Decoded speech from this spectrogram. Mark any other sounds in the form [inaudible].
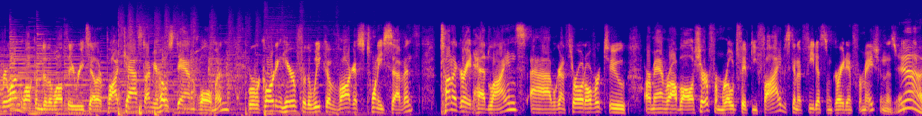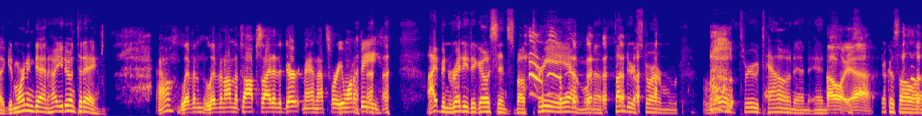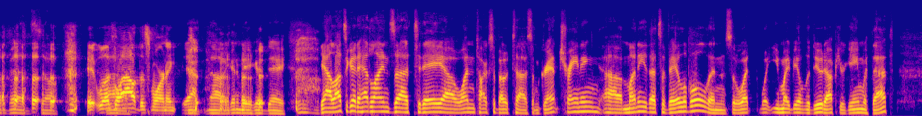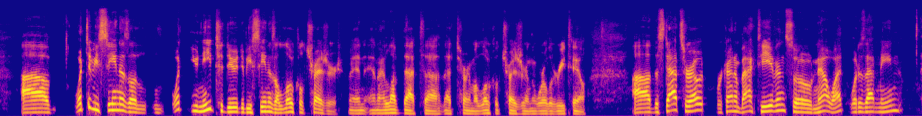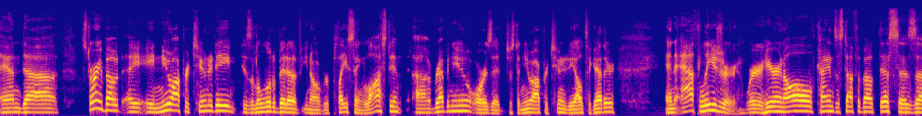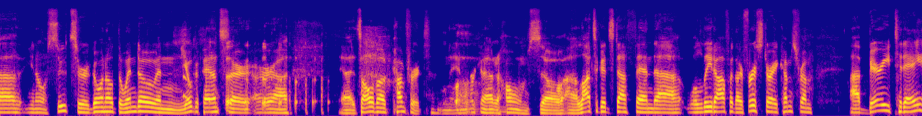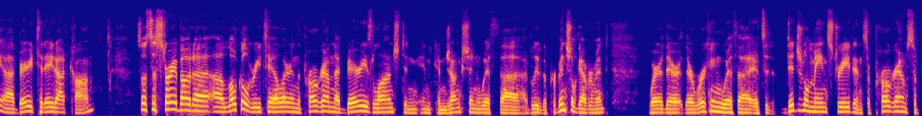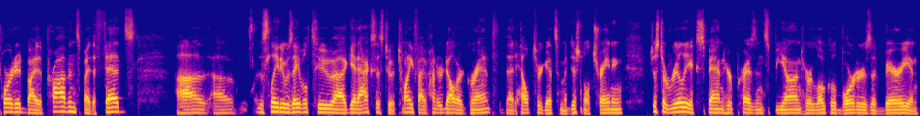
everyone. Welcome to the Wealthy Retailer Podcast. I'm your host, Dan Holman. We're recording here for the week of August 27th. Ton of great headlines. Uh, we're going to throw it over to our man, Rob Wallisher from Road 55. He's going to feed us some great information this week. Yeah. Good morning, Dan. How you doing today? Well, living living on the top side of the dirt, man. That's where you want to be. [laughs] I've been ready to go since about [laughs] 3 a.m. when a thunderstorm rolled through town and and oh yeah took us all out of bed. So [laughs] it was uh, loud this morning. Yeah, no, it's going to be a good day. [laughs] Yeah, lots of good headlines uh, today. Uh, one talks about uh, some grant training uh, money that's available, and so what what you might be able to do to up your game with that. Uh, what to be seen as a what you need to do to be seen as a local treasure, and and I love that that term, a local treasure in the world of retail. Uh, the stats are out. We're kind of back to even. So now what? What does that mean? And uh, story about a, a, new opportunity. Is it a little bit of you know replacing lost in uh, revenue, or is it just a new opportunity altogether? And athleisure, we're hearing all kinds of stuff about this as uh, you know suits are going out the window and yoga pants are, are uh, uh, it's all about comfort and, and, working out at home. So uh, lots of good stuff. And uh, we'll lead off with our first story. It comes from uh, Barrie Today, uh, barrietoday.com. So it's a story about a, a, local retailer and the program that Barrie's launched in, in conjunction with, uh, I believe, the provincial government, where they're they're working with. Uh, it's a digital Main Street, and it's a program supported by the province, by the feds. Uh, uh, this lady was able to uh, get access to a $2,500 grant that helped her get some additional training just to really expand her presence beyond her local borders of Barrie. And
